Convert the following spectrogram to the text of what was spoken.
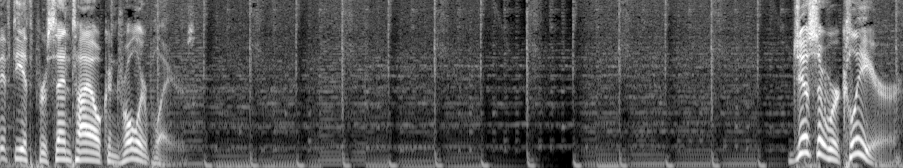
50th percentile controller players? Just so we're clear,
